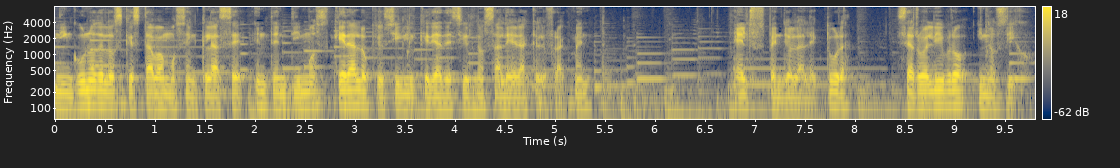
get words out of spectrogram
Ninguno de los que estábamos en clase entendimos qué era lo que Usigli quería decirnos al leer aquel fragmento. Él suspendió la lectura, cerró el libro y nos dijo,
